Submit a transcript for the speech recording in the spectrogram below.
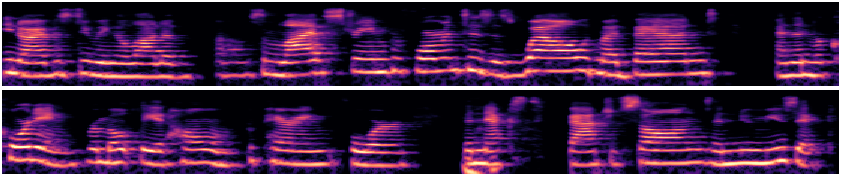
You know, I was doing a lot of uh, some live stream performances as well with my band and then recording remotely at home, preparing for the mm. next batch of songs and new music.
